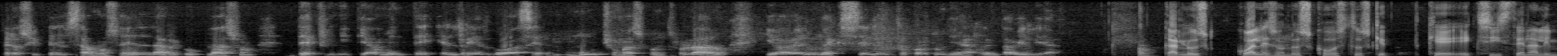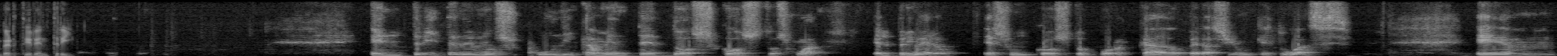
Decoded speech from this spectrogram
pero si pensamos en el largo plazo, definitivamente el riesgo va a ser mucho más controlado y va a haber una excelente oportunidad de rentabilidad. Carlos, ¿cuáles son los costos que, existen al invertir en TRI? En TRI tenemos únicamente dos costos, Juan. El primero es un costo por cada operación que tú haces. Em,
